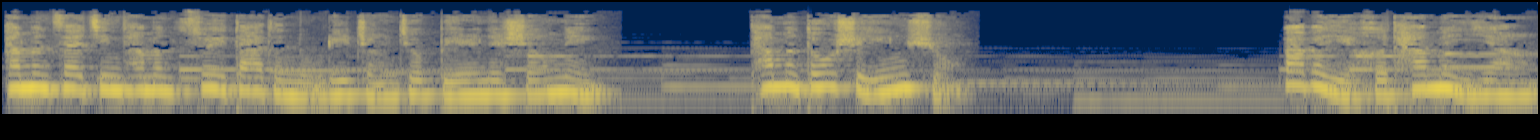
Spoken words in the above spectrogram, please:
他们在尽他们最大的努力拯救别人的生命，他们都是英雄。爸爸也和他们一样，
